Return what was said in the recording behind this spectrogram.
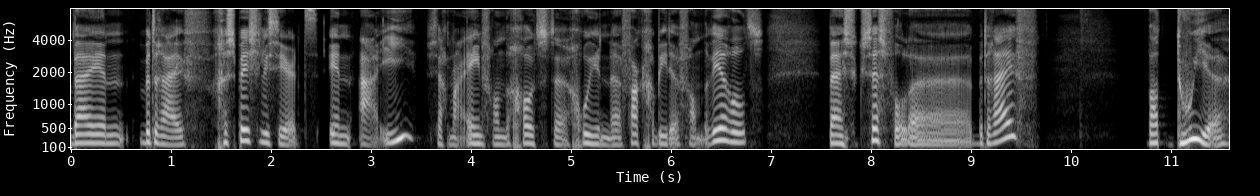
bij een bedrijf gespecialiseerd in AI. Zeg maar een van de grootste groeiende vakgebieden van de wereld. Bij een succesvolle bedrijf. Wat doe je?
